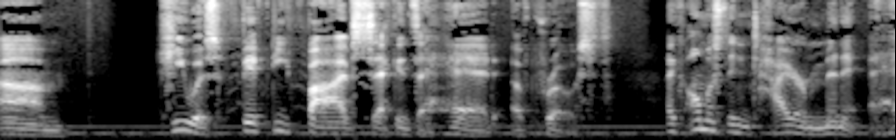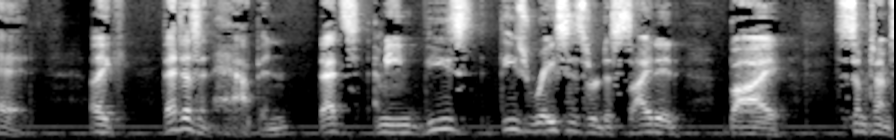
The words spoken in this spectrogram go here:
um, he was 55 seconds ahead of Prost. Like almost an entire minute ahead. Like that doesn't happen. That's I mean these these races are decided by sometimes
